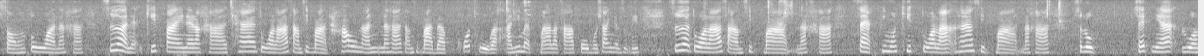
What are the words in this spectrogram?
12 ตัวนะคะ เสื้อเนี่ยคิดไปในราคาแค่ตัวละ 30 บาทเท่านั้นนะคะ 30 บาทแบบโคตรถูกอะ่ะ อันนี้แบบมาราคาโปรโมชั่นกันสุดฤทธิ์เสื้อตัวละ 30 บาทนะคะแสกพี่มดคิดตัวละ 50 บาทนะคะ สรุปเซตเนี้ยรวม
